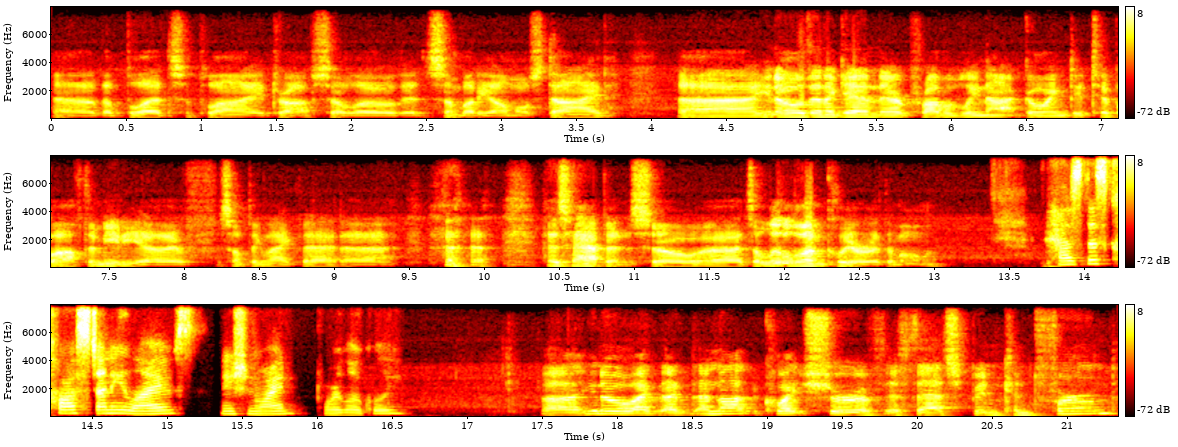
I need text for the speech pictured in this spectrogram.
the blood supply dropped so low that somebody almost died uh, you know, then again, they're probably not going to tip off the media if something like that uh, has happened. So uh, it's a little unclear at the moment. Has this cost any lives nationwide or locally? Uh, you know, I, am not quite sure if, if that's been confirmed.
